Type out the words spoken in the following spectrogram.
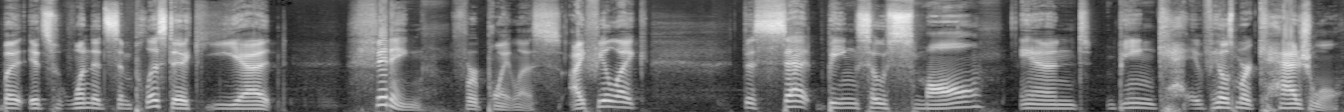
but it's one that's simplistic yet fitting for pointless. I feel like the set being so small and being ca- it feels more casual.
